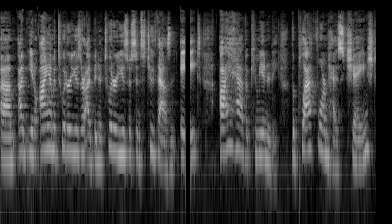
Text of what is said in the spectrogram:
Um, I, you know, I am a Twitter user. I've been a Twitter user since 2008. I have a community. The platform has changed.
